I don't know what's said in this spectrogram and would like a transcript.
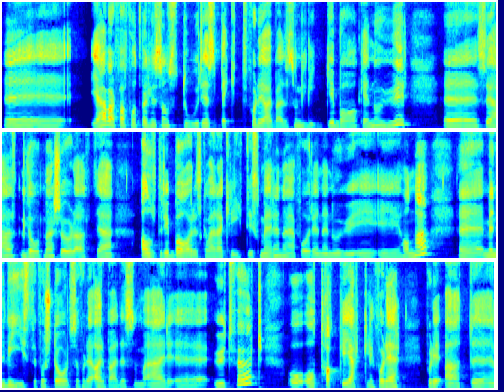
Eh, jeg har i hvert fall fått veldig sånn stor respekt for det arbeidet som ligger bak NOU-er. Eh, så jeg har lovd meg sjøl at jeg aldri bare skal være kritisk mer når jeg får en NOU i, i hånda, eh, men vise forståelse for det arbeidet som er eh, utført, og, og, takke hjertelig for det. Fordi eh,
